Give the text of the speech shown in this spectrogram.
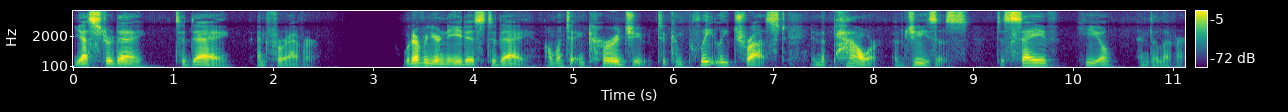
yesterday, today, and forever. Whatever your need is today, I want to encourage you to completely trust in the power of Jesus to save, heal, and deliver.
